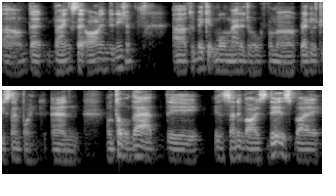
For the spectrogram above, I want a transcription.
um, that banks that are in Indonesia uh, to make it more manageable from a regulatory standpoint. And on top of that, they incentivize this by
